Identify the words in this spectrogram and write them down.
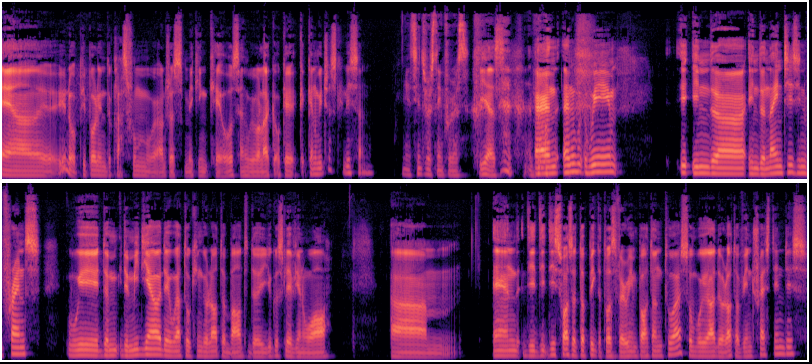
and you know, people in the classroom were just making chaos, and we were like, okay, can we just listen? It's interesting for us. Yes, and and we in the in the nineties in France, we the the media they were talking a lot about the Yugoslavian war, um, and the, the, this was a topic that was very important to us. So we had a lot of interest in this,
